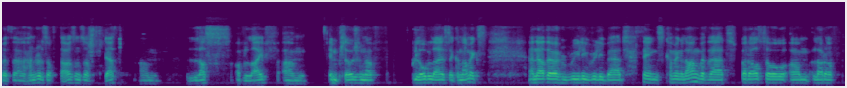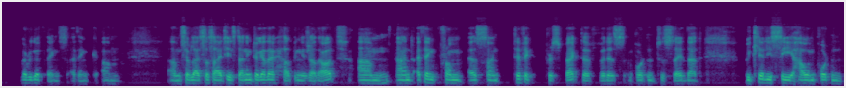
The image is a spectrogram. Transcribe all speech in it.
with uh, hundreds of thousands of deaths, um, loss of life, um, implosion of globalized economics, and other really, really bad things coming along with that, but also um, a lot of very good things, I think. Um, um, civilized society standing together, helping each other out. And I think from a scientific perspective, it is important to say that we clearly see how important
